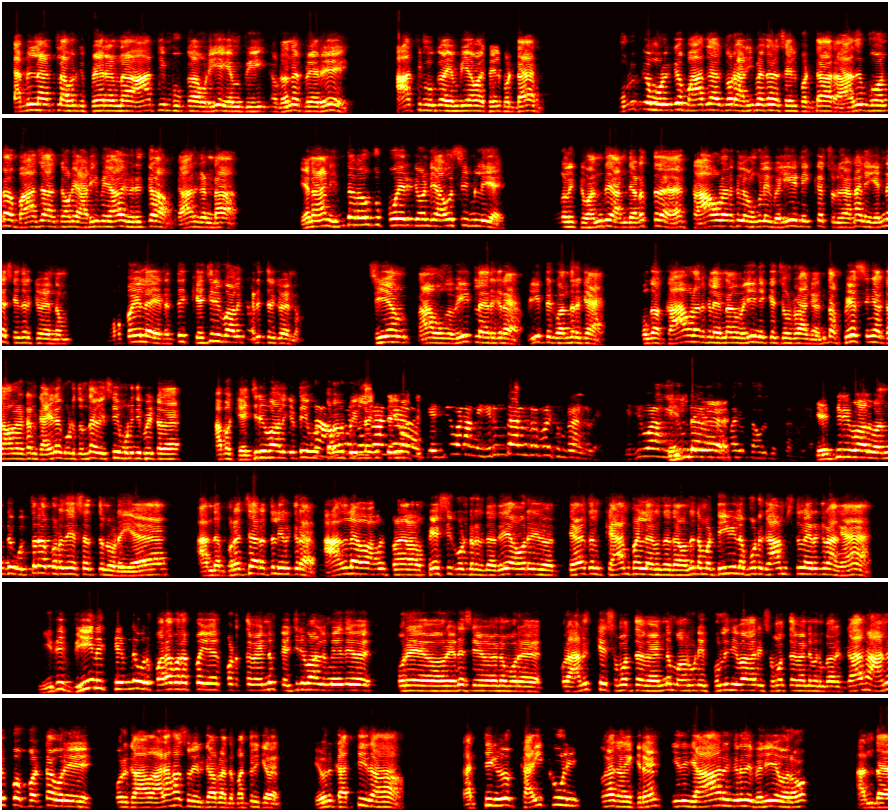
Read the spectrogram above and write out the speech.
தமிழ்நாட்டுல அவருக்கு பேர் என்ன? அதிமுகவுடைய எம்பி அப்படிதானே பேரு? அதிமுக எம்பியாவா செயல்பட்டார்? முழுக்க முழுக்க பாஜக அடிமையாக தானே செயல்பட்டார். அது போன்ற பாஜகவுடைய அடிமையாக இருக்கலாம். யாரு கண்டா? ஏன்னா இந்த அளவுக்கு போயிருக்க வேண்டிய அவசியம் இல்லையே. உங்களுக்கு வந்து அந்த இடத்துல காவலர்கள் உங்களை வெளியே நிக்க சொல்லுவாங்கன்னா நீங்க என்ன செய்திருக்க வேண்டும்? மொபைலை எடுத்து கெஜ்ரிவாலுக்கு அடித்திருக்க வேண்டும். சிஎம் நான் உங்க வீட்டுல இருக்கிறேன். வீட்டுக்கு வந்திருக்கேன். உங்க காவலர்கள் என்ன வெளியே நிக்க சொல்றாங்க. இந்த பேசுங்க காவலர்கிட்ட கையில கொடுத்திருந்தா விஷயம் முடிஞ்சு போயிட்டது. அப்ப கெஜ்ரிவால் கிட்ட ஒரு தொடர்பு இல்லைன்னு தெளிவா தெரியும். கெஜ்ரிவால் வந்து உத்தரப்பிரதேசத்தினுடைய அந்த பிரச்சாரத்தில் இருக்கிறார். அதுல அவர் ப- பேசிக் கொண்டிருந்தது. அவரு தேர்தல் கேம்பெயின்ல இருந்ததை வந்து நம்ம டிவில போட்டு காமிச்சுட்டுல இருக்கிறாங்க. இது வீணுக்கு என்று ஒரு பரபரப்பை ஏற்படுத்த வேண்டும். கெஜ்ரிவால் மீது ஒரு ஒரு என்ன செய்ய வேண்டும்? ஒரு ஒரு அழுக்கை சுமத்த வேண்டும். அவருடைய புழுதிவாரி சுமத்த வேண்டும் என்பதற்காக அனுப்பப்பட்ட ஒரு ஒரு க- அழகா சொல்லியிருக்காரு அந்த பத்திரிகையாளர். இவர் கத்தி தான். கத்திகளும் கைக்கூலி தான் நினைக்கிறேன். இது யாருங்கிறது வெளியே வரும். அந்த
